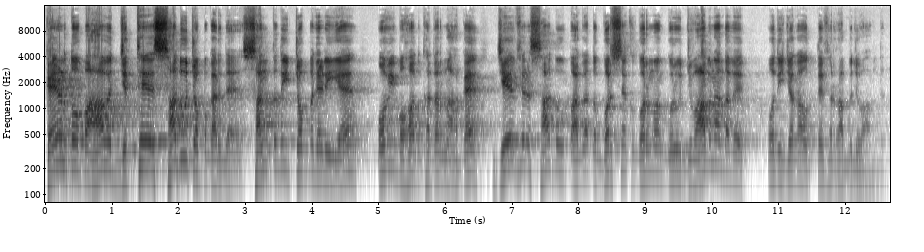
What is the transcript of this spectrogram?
ਕਹਿਣ ਤੋਂ ਭਾਵ ਜਿੱਥੇ ਸਾਧੂ ਚੁੱਪ ਕਰਦਾ ਹੈ, ਸੰਤ ਦੀ ਚੁੱਪ ਜਿਹੜੀ ਹੈ, ਉਹ ਵੀ ਬਹੁਤ ਖਤਰਨਾਕ ਹੈ। ਜੇ ਫਿਰ ਸਾਧੂ ਭਗਤ, ਗੁਰਸਿੱਖ, ਗੁਰਮੁਖ, ਗੁਰੂ ਜਵਾਬ ਨਾ ਦਵੇ ਉਹਦੀ ਜਗ੍ਹਾ ਉੱਤੇ ਫਿਰ ਰੱਬ ਜਵਾਬ ਦਿੰਦਾ।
